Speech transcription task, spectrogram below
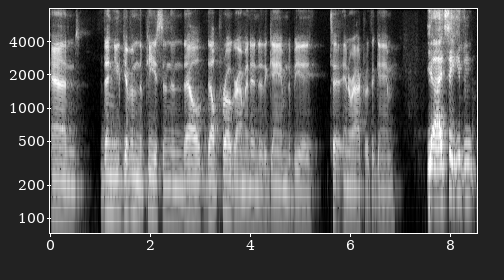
and then you give them the piece, and then they'll they'll program it into the game to be to interact with the game. Yeah, I'd say even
